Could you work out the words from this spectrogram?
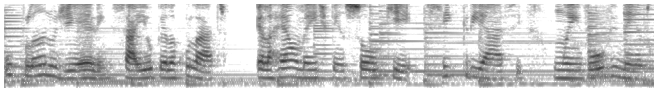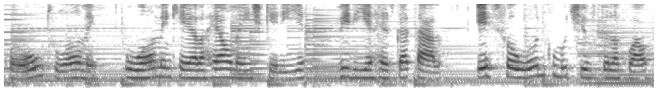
O plano de Ellen saiu pela culatra. Ela realmente pensou que, se criasse um envolvimento com outro homem, o homem que ela realmente queria viria resgatá-la. Esse foi o único motivo pela qual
